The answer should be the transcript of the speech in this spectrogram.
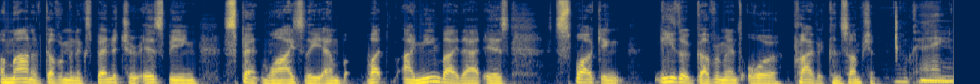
amount of government expenditure is being spent wisely. And what I mean by that is sparking either government or private consumption. Okay.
